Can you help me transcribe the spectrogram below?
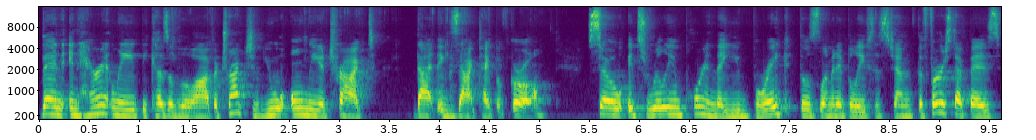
then inherently, because of the law of attraction, you will only attract that exact type of girl. So it's really important that you break those limited belief system. The first step is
